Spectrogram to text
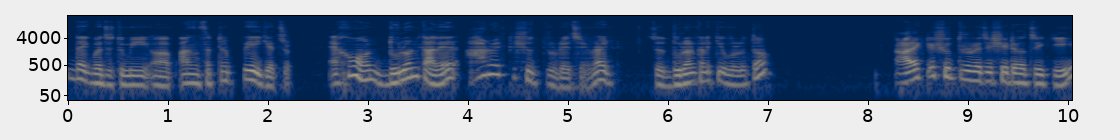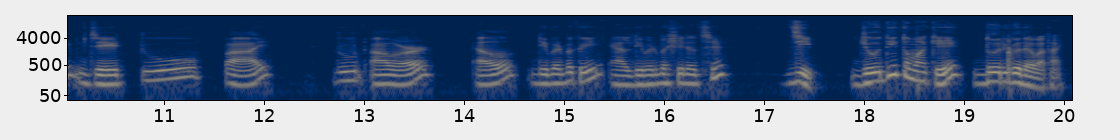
দেখবা যে তুমি আনসারটা পেয়ে গেছো। এখন দুলনকালের আরও একটা সূত্র রয়েছে রাইট সো দুলনকালে কি বলতো? আরেকটা সূত্র রয়েছে, সেটা হচ্ছে কি? যে two pi root over L divide by কি এল ডিভাইড বাই সেটা হচ্ছে জি যদি তোমাকে দৈর্ঘ্য দেওয়া থাকে,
